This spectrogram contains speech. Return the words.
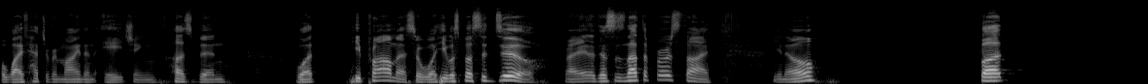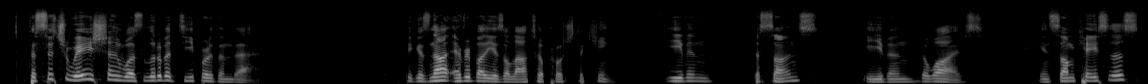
a wife had to remind an aging husband what he promised or what he was supposed to do, right? This is not the first time, you know? But the situation was a little bit deeper than that because not everybody is allowed to approach the king, even the sons, even the wives. In some cases,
